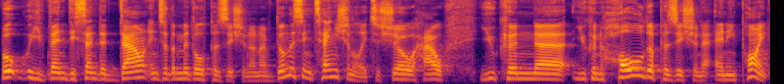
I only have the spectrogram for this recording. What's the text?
but we've then descended down into the middle position. And I've done this intentionally to show how you can, uh, you can hold a position at any point.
